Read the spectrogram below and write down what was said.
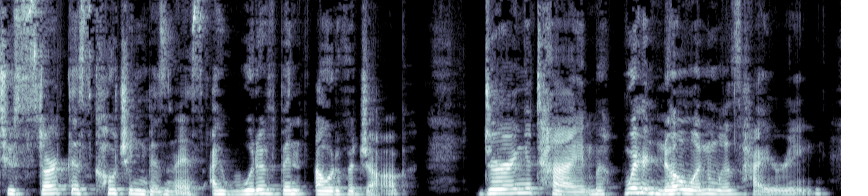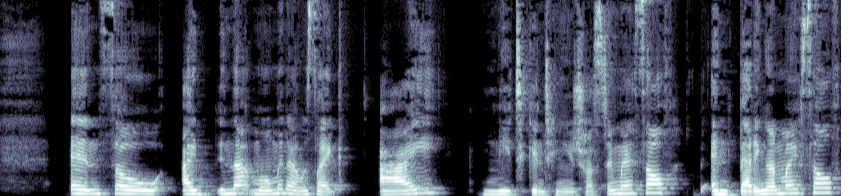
to start this coaching business, I would have been out of a job during a time where no one was hiring. And so I in that moment I was like I need to continue trusting myself and betting on myself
